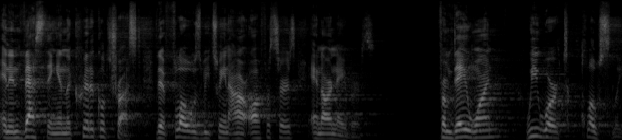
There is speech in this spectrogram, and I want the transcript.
and investing in the critical trust that flows between our officers and our neighbors. From day one, we worked closely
